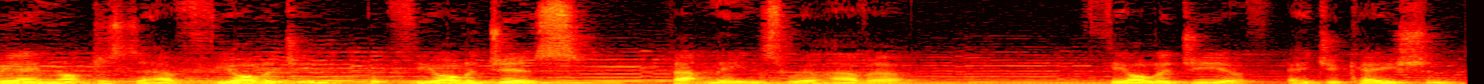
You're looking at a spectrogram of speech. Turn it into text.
We aim not just to have theology, but theologies. That means we'll have a theology of education,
